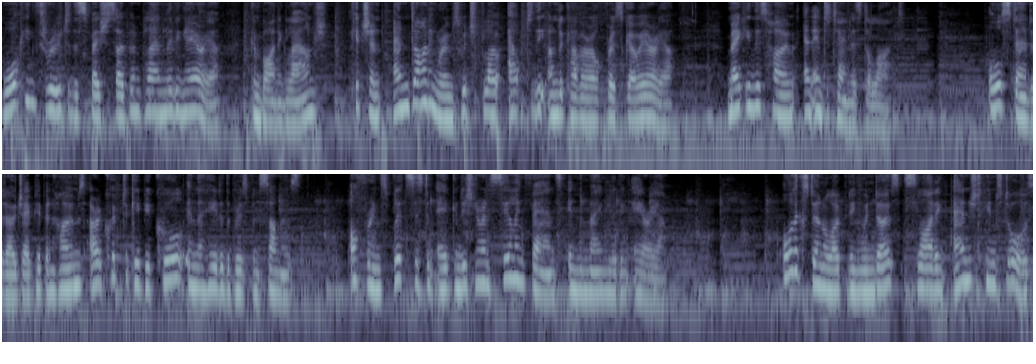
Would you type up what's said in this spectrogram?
Walking through to the spacious open plan living area, combining lounge, kitchen, and dining rooms which flow out to the undercover alfresco area, making this home an entertainer's delight. All standard OJ Pippin homes are equipped to keep you cool in the heat of the Brisbane summers, offering split system air conditioner and ceiling fans in the main living area. All external opening windows, sliding and hinged doors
